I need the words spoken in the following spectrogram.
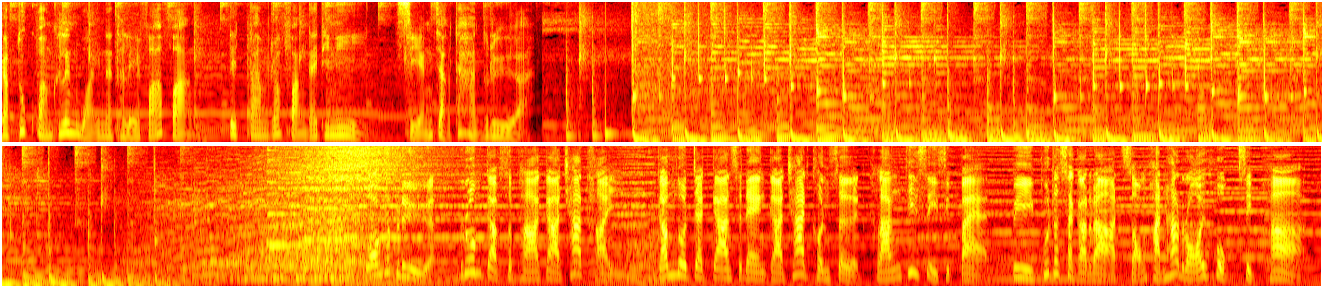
กับทุกความเคลื่อนไหวในทะเลฟ้าฝั่ง ติดตามรับฟังได้ที่นี่ เสียงจากทหารเรือ กองทัพเรือร่วมกับสภากาชาติไทยกำหนดจัดการแสดงกาชาติคอนเสิร์ต ครั้งที่ 48 ปีพุทธศักราช 2565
